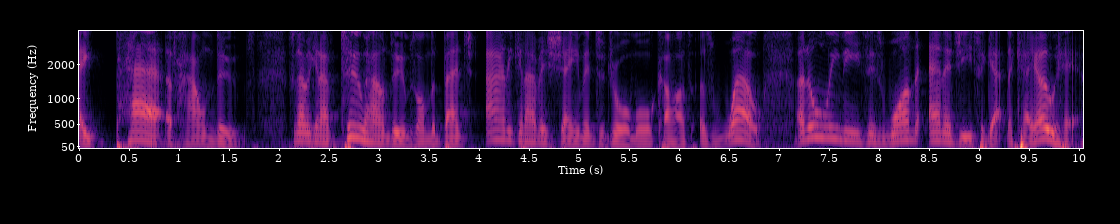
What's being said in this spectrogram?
a pair of Houndooms. So now we can have two Houndooms on the bench, and he can have his Shaymin to draw more cards as well. And all he needs is one energy to get the KO here.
